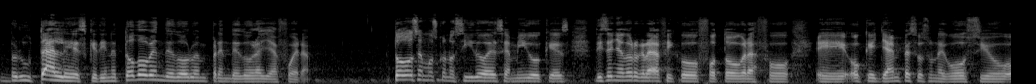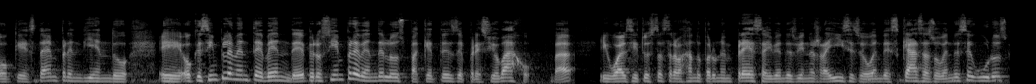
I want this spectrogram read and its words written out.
brutales que tiene todo vendedor o emprendedor allá afuera. Todos hemos conocido a ese amigo que es diseñador gráfico, fotógrafo, eh, o que ya empezó su negocio, o que está emprendiendo, eh, o que simplemente vende, pero siempre vende los paquetes de precio bajo, ¿va? Igual si tú estás trabajando para una empresa y vendes bienes raíces, o vendes casas, o vendes seguros,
